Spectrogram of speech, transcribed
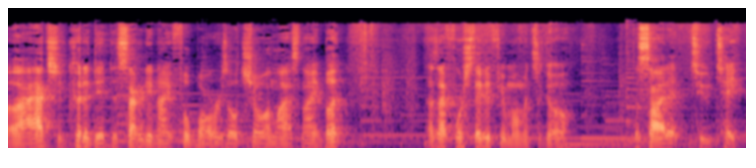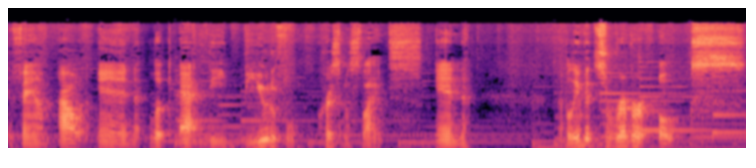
Uh, I actually could have did the Saturday night football results show on last night, but as I forestated a few moments ago, decided to take the fam out and look at the beautiful Christmas lights in, I believe it's River Oaks,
